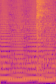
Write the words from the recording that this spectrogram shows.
Bye.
